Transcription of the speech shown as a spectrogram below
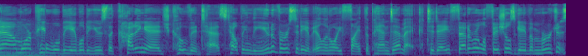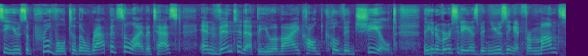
Now, more people will be able to use the cutting edge COVID test, helping the University of Illinois fight the pandemic. Today, federal officials gave emergency use approval to the rapid saliva test invented at the U of I called COVID Shield. The university has been using it for months.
